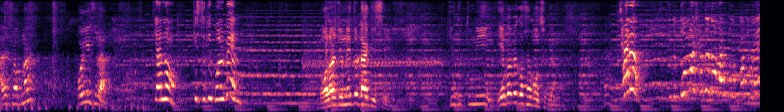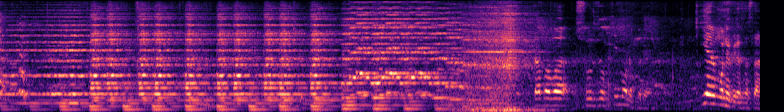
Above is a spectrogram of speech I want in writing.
আরে স্বপ্না কই গেছিলা? কেন? কিছু কি বলবেন? বলার জন্যই তো ডাক দিছি। কিন্তু তুমি এভাবে কথা বলছো কেন? সূর্য কি মনে করে? কি আর মনে করে চাচা?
